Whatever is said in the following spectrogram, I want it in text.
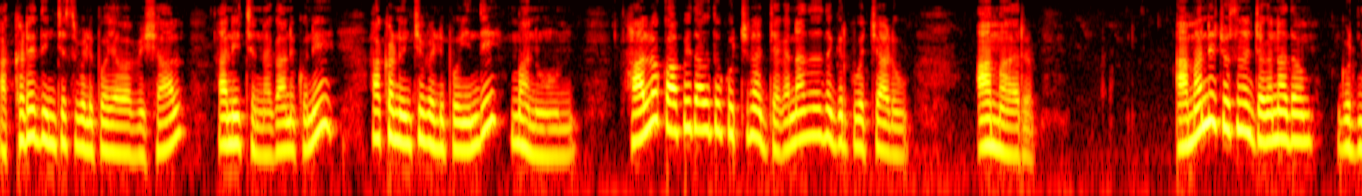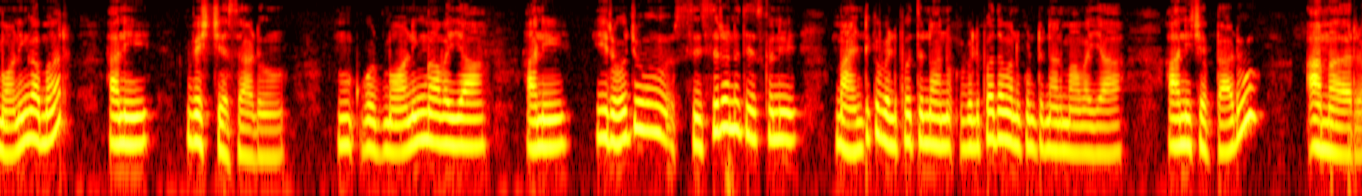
అక్కడే దించేసి వెళ్ళిపోయావా విశాల్? అని చిన్నగా అనుకుని అక్కడి నుంచి వెళ్ళిపోయింది మను. హాల్లో కాఫీ తాగుతూ కూర్చున్న జగన్నాథ దగ్గరికి వచ్చాడు అమర్. అమర్ని చూసిన జగన్నాథం గుడ్ మార్నింగ్ అమర్. అని విష్ చేశాడు. గుడ్ మార్నింగ్ మావయ్య అని. ఈరోజు శిశిరను తీసుకుని మా ఇంటికి వెళ్ళిపోతున్నాను వెళ్ళిపోదాం అనుకుంటున్నాను మావయ్య అని చెప్పాడు అమర్.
